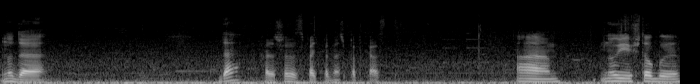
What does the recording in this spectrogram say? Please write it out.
Ну да. Да, хорошо засыпать под наш подкаст. А, ну и чтобы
